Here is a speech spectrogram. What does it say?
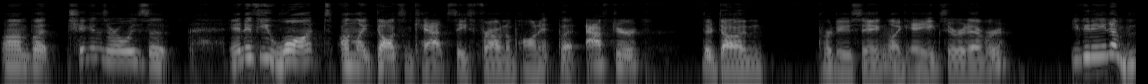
Um, but chickens are always a and if you want, unlike dogs and cats, they frown upon it. But after they're done producing, like eggs or whatever, you can eat them.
